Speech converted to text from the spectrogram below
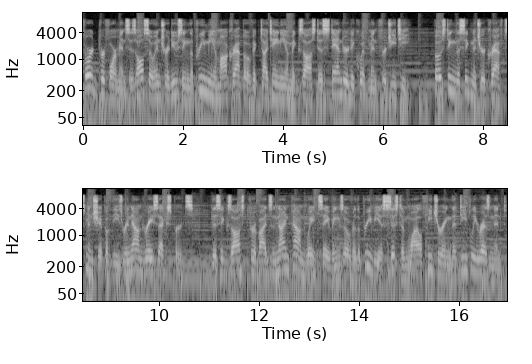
Ford Performance is also introducing the premium Akrapovic titanium exhaust as standard equipment for GT. Boasting the signature craftsmanship of these renowned race experts, this exhaust provides a 9-pound weight savings over the previous system while featuring that deeply resonant,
